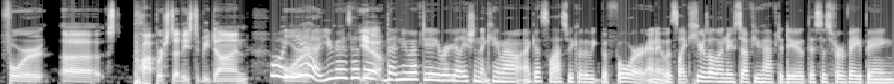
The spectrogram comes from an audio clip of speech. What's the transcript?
for uh, proper studies to be done. Well, or- yeah, you guys had yeah. that, that new FDA regulation that came out, I guess, last week or the week before, and it was like, here's all the new stuff you have to do. This is for vaping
